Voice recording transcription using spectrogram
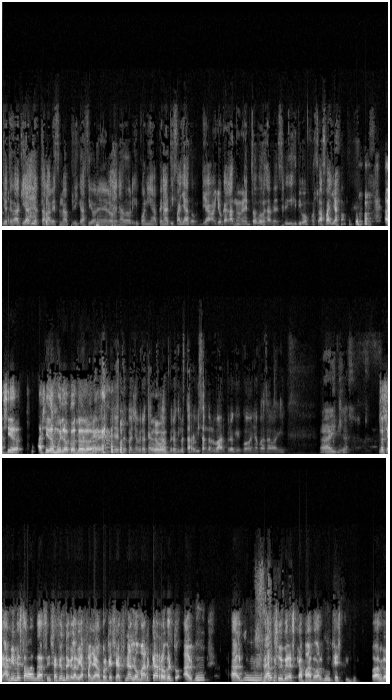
yo tengo aquí abierta a la vez una aplicación en el ordenador y ponía penalti fallado. Ya, yo cagándome en todo, ¿sabes? Y digo, pues ha fallado. Ha sido, ha sido muy loco y todo, ¿eh? directo, coño, pero, que pero que lo está revisando el bar, pero qué coño ha pasado aquí. Ay, Dios. No sé, a mí me estaba dando la sensación de que lo había fallado, porque si al final lo marca Roberto, algún, algún, algo se le hubiera escapado, algún gestito o algo.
